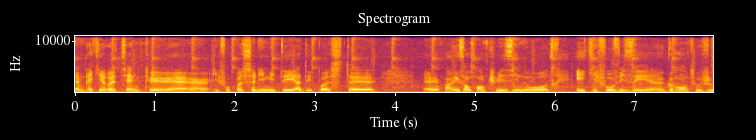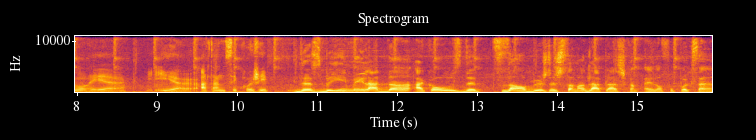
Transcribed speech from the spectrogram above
J'aimerais qu'ils retiennent qu'il ne faut pas se limiter à des postes, euh, euh, par exemple en cuisine ou autre, et qu'il faut viser euh, grand toujours et, euh, et, euh, atteindre ses projets. De se brimer là-dedans à cause de petites embûches, de justement de la place, je suis comme Hey, non, faut pas que ça.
